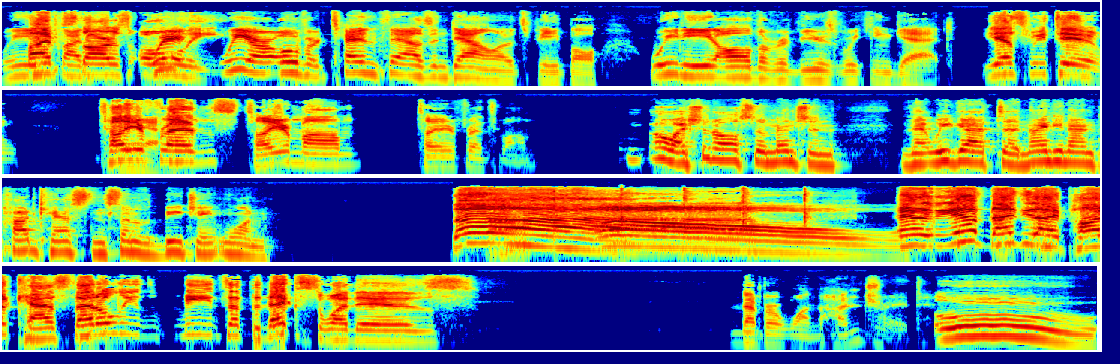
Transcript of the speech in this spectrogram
We need Five stars We're- only. We are over 10,000 downloads, people. We need all the reviews we can get. Yes, we do. Tell your friends, tell your mom, tell your friend's mom. Oh, I should also mention that we got uh, 99 podcasts and Son of the Beach ain't one. Ah! Oh! And you have 99 podcasts. That only means that the next one is number 100. Ooh.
